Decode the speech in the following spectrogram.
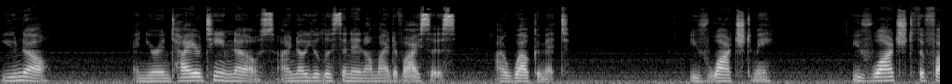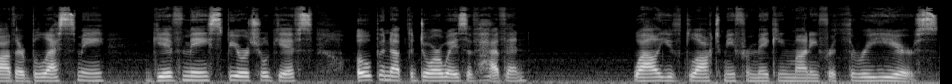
You know, and your entire team knows. I know you listen in on my devices. I welcome it. You've watched me. You've watched the Father bless me, give me spiritual gifts, open up the doorways of heaven while you've blocked me from making money for three years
